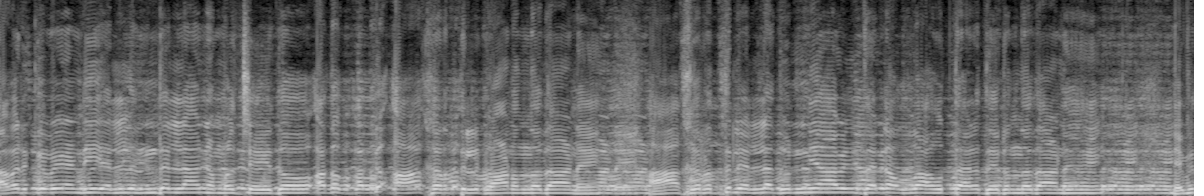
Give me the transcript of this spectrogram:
അവർക്ക് വേണ്ടി എന്തെല്ലാം നമ്മൾ ചെയ്തോ അതൊക്കെ ആഹ്റത്തിൽ കാണുന്നതാണ്. ആഹ്റത്തിലല്ല ദുന്യാവിൽ തന്നെ അള്ളാഹു താര തരുന്നതാണ്. നബി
